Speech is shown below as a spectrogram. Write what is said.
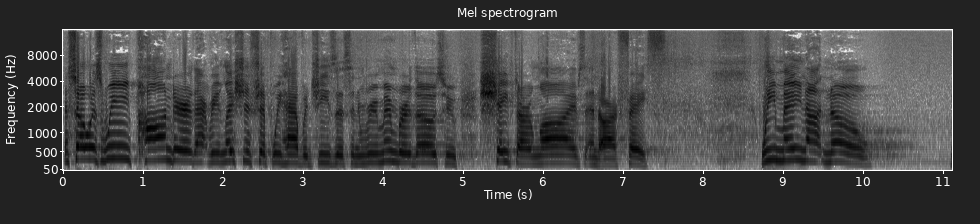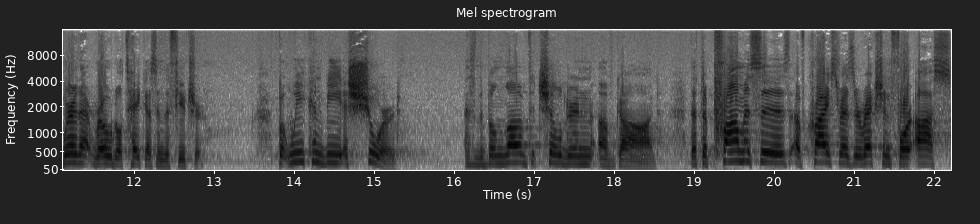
And so, as we ponder that relationship we have with Jesus and remember those who shaped our lives and our faith, we may not know where that road will take us in the future, but we can be assured as the beloved children of God, that the promises of Christ's resurrection for us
